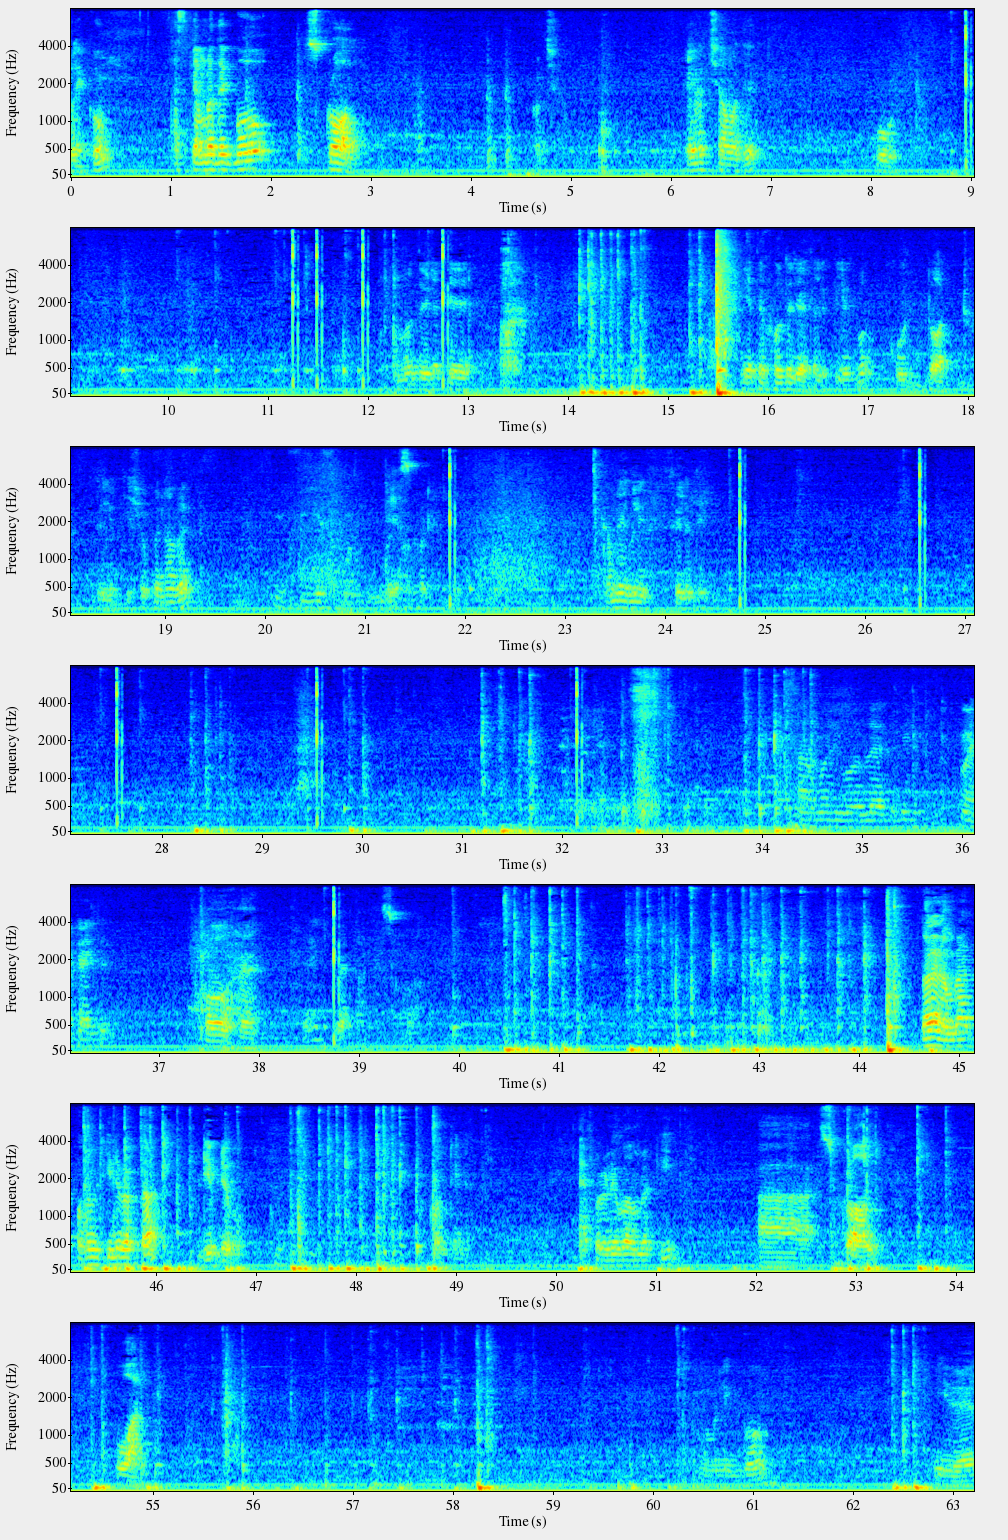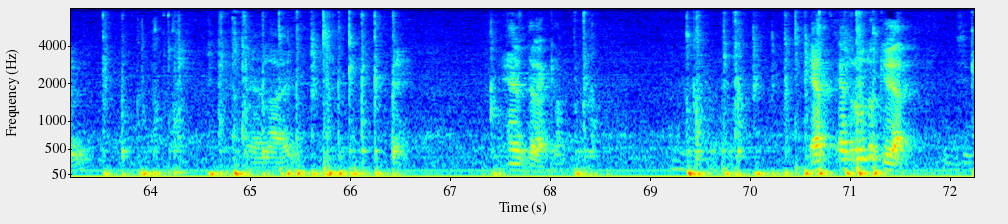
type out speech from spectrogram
আলাইকুম। আজকে আমরা দেখব স্ক্রল। আচ্ছা এই হচ্ছে আমাদের কোড আমরা তো এটাকে ইয়েতে খুলতে যাই তাহলে কি লিখব? কোড ডট দিলে কি ওপেন হবে? আমরা এগুলি ফেলে দিই Summary was actually my title. ও হ্যাঁ ধরেন আমরা প্রথমে কি নেব একটা? ডিপ নেব। কন্টেনার এরপরে নেব আমরা কি? স্ক্রল ওয়ান লিখব ইউএল এলআই হ্যাশ দিয়ে রাখলাম। এত- এতটুকু তো ক্লিয়ার জি।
